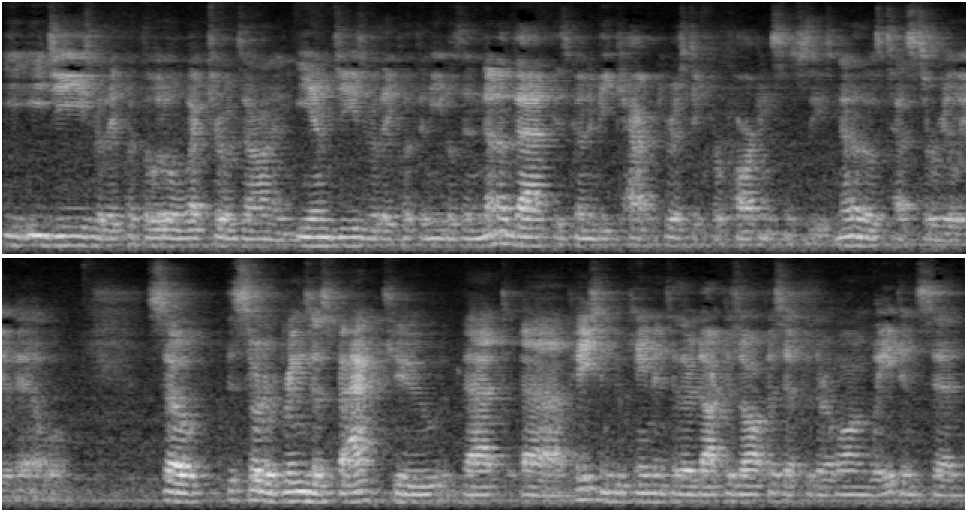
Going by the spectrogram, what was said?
EEGs where they put the little electrodes on, and EMGs where they put the needles in, none of that is going to be characteristic for Parkinson's disease. None of those tests are really available. So this sort of brings us back to that uh, patient who came into their doctor's office after their long wait and said,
